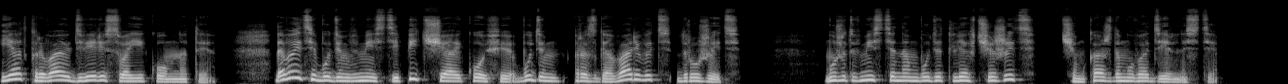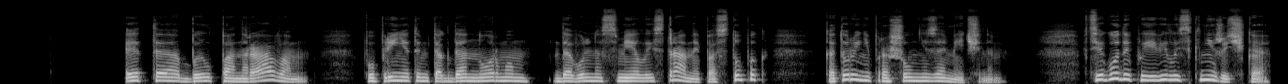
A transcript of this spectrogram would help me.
я открываю двери своей комнаты». Давайте будем вместе пить чай, кофе, будем разговаривать, дружить. Может, вместе нам будет легче жить, чем каждому в отдельности. Это был по нравам, по принятым тогда нормам, довольно смелый и странный поступок, который не прошел незамеченным. В те годы появилась книжечка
